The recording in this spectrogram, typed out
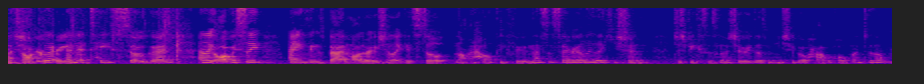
Yeah, chocolate sugar-free. and it tastes so good. And like obviously anything's bad in moderation. Like it's still not healthy food necessarily. Mm-hmm. Like you shouldn't just because it's no sugar doesn't mean you should go have a whole bunch of them.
